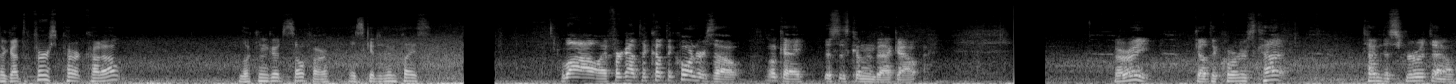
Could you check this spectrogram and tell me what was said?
I got the first part cut out. Looking good so far. Let's get it in place. Wow, I forgot to cut the corners out. Okay, this is coming back out. Alright, got the corners cut. Time to screw it down.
